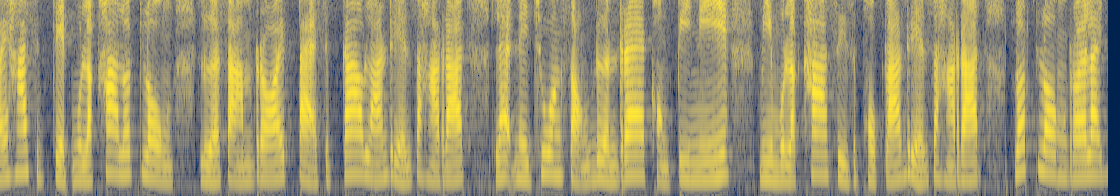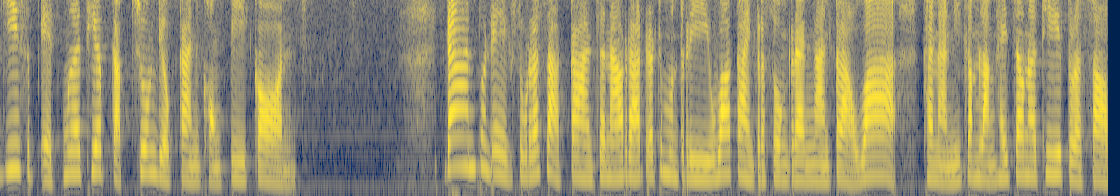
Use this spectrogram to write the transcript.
2557 มูลค่าลดลง เหลือ 389 ล้านเหรียญสหรัฐ และในช่วง 2 เดือนแรกของปีนี้ มีมูลค่า 46 ล้านเหรียญสหรัฐ ลดลงร้อยละ 21 เมื่อเทียบกับช่วงเดียวกันของปีก่อน ด้านพลเอกสุรศักดิ์การจนารัฐรัฐมนตรีว่าการกระทรวงแรงงานกล่าวว่า ขณะนี้กำลังให้เจ้าหน้าที่ตรวจสอบ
